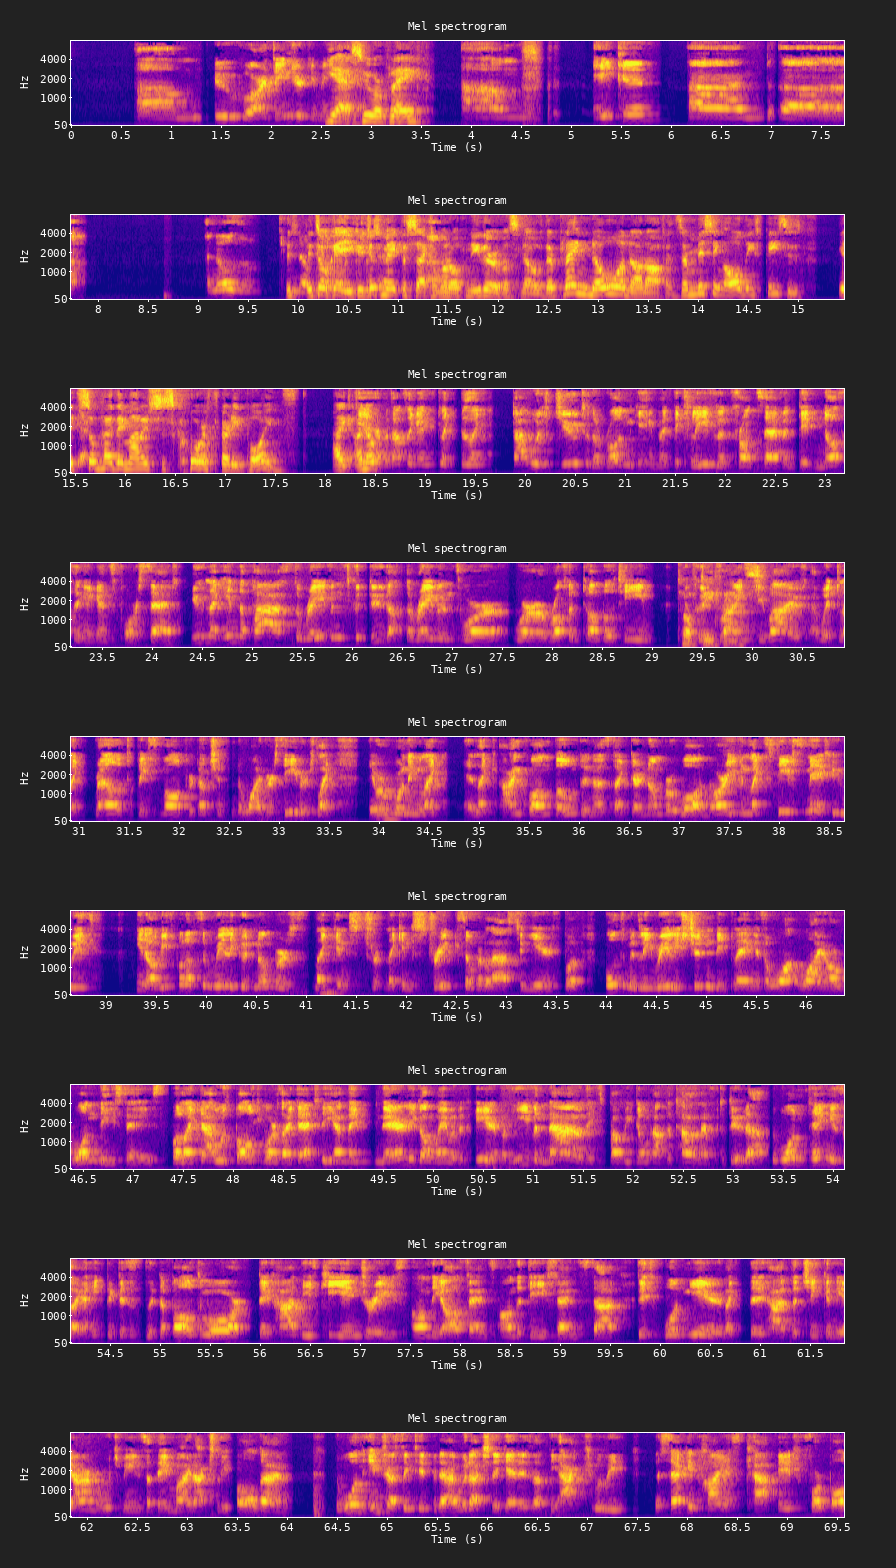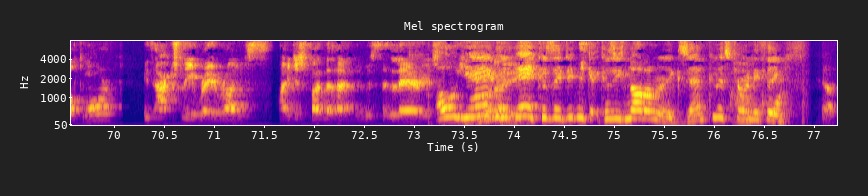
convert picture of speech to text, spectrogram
um, who who aren't injured. You mean? Yes, who are playing? Um, Aiken and uh, I know the. It's, no, it's okay. You could just make the second one up. Neither of us know. They're playing no one on offense. They're missing all these pieces. Yet somehow they managed to score thirty points. Like I know. but that's against like like that was due to the run game. Like the Cleveland front seven did nothing against Forsett. You like in the past, the Ravens could do that. The Ravens were were a rough and tumble team. who Tough could grind you out with like relatively small production from the wide receivers. Like they were running like like Anquan Boldin as like their number one, or even like Steve Smith, who is you know he's put up some really good numbers like in like in streaks over the last two years, but ultimately really shouldn't be playing as a YR one these days. But like that was Baltimore's identity, and they nearly got away with it here. But even now, they probably don't have the talent level to do that. The one thing is like I think that this is like the Baltimore. They've had these key injuries on the offense, on the defense. That this one year, like they had the chink in the armor, which means that they might actually fall down. The one interesting tidbit I would actually get is that the actually the second highest cap hit for Baltimore is actually Ray Rice. I just found that out. It was hilarious. Oh yeah, yeah, 'cause- Really? yeah, because they didn't get because he's not on an exempt list or Oh, anything.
